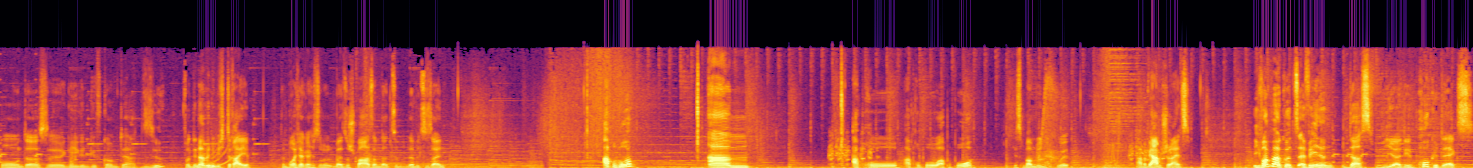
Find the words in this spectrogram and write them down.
Und das äh, Gegengift kommt dazu. Von denen haben wir nämlich drei. Dann brauche ich ja gar nicht so, mal so sparsam dazu, damit zu sein. Apropos. Ähm. Apro, apropos, apropos. Hier ist ein Bumblin, cool. Aber wir haben schon eins. Ich wollte mal kurz erwähnen, dass wir den Pokédex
